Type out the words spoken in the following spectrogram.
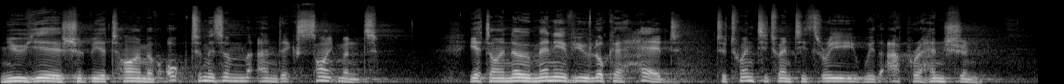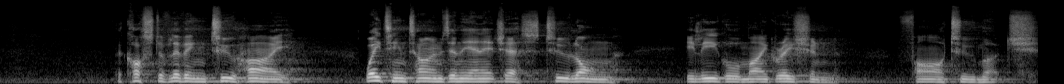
New Year should be a time of optimism and excitement. Yet I know many of you look ahead to 2023 with apprehension. The cost of living too high, waiting times in the NHS too long, illegal migration far too much.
